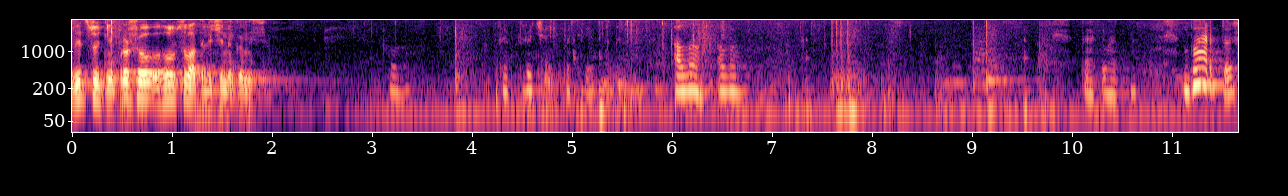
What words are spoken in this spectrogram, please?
Відсутні. Прошу голосувати лічильна комісія. Це включати потрібно. Алло, алло. Так, ладно. Бартош.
